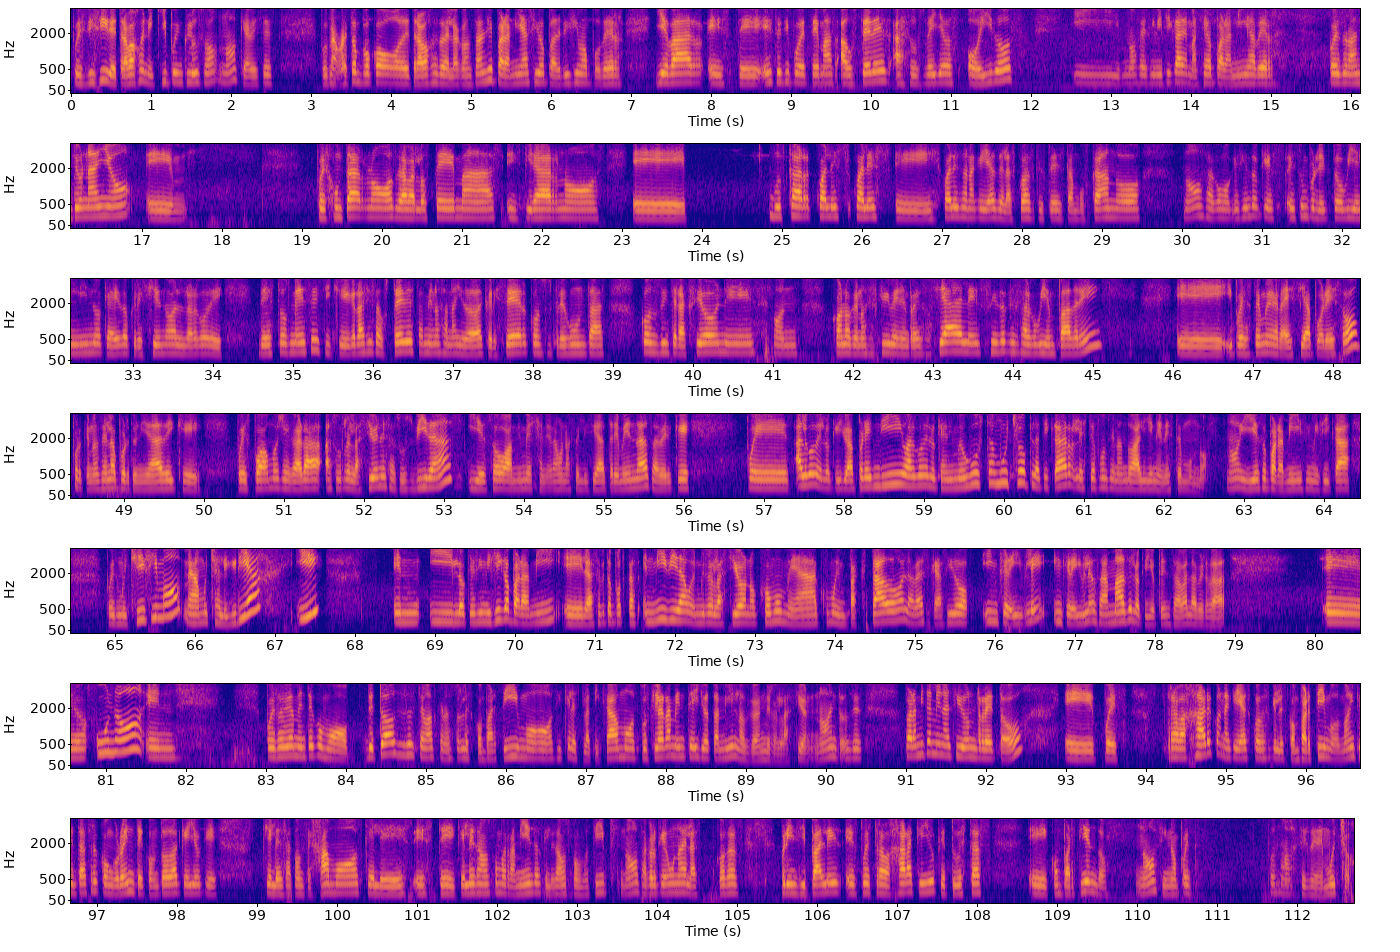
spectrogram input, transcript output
pues sí, sí, de trabajo en equipo incluso, ¿no? Que a veces pues me cuesta un poco de trabajo eso de la constancia. Y para mí ha sido padrísimo poder llevar este, este tipo de temas a ustedes, a sus bellos oídos. Y no sé, significa demasiado para mí haber pues durante un año eh, pues juntarnos, grabar los temas, inspirarnos, eh, buscar cuáles, cuáles, eh, cuáles son aquellas de las cosas que ustedes están buscando, ¿no? O sea, como que siento que es, es un proyecto bien lindo que ha ido creciendo a lo largo de, de estos meses y que gracias a ustedes también nos han ayudado a crecer con sus preguntas, con sus interacciones, con, con lo que nos escriben en redes sociales. Siento que es algo bien padre eh, y pues estoy muy agradecida por eso, porque nos den la oportunidad de que pues podamos llegar a, a, sus relaciones, a sus vidas y eso a mí me genera una felicidad tremenda, saber que pues algo de lo que yo aprendí o algo de lo que a mí me gusta mucho platicar le esté funcionando a alguien en este mundo, ¿no? Y eso para mí significa pues muchísimo, me da mucha alegría y en, y lo que significa para mí eh, el acepto podcast en mi vida o en mi relación o cómo me ha como impactado, la verdad es que ha sido increíble, increíble, o sea, más de lo que yo pensaba, la verdad. Eh, uno, en, pues obviamente como de todos esos temas que nosotros les compartimos y que les platicamos, pues claramente yo también los veo en mi relación, ¿no? Entonces, para mí también ha sido un reto, eh, pues trabajar con aquellas cosas que les compartimos, ¿no? Intentar ser congruente con todo aquello que, que les aconsejamos, que les, este, que les damos como herramientas, que les damos como tips, ¿no? O sea, creo que una de las cosas principales es pues trabajar aquello que tú estás eh, compartiendo, ¿no? Si no, pues, pues no sirve de mucho.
